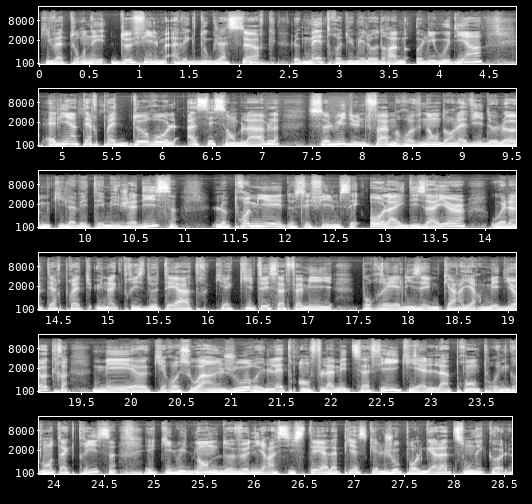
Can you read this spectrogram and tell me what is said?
qui va tourner deux films avec Douglas Sirk, le maître du mélodrame hollywoodien. Elle y interprète deux rôles assez semblables, celui d'une femme revenant dans la vie de l'homme qu'il avait aimé jadis. Le premier de ces films, c'est All I Desire, où elle interprète une actrice de théâtre qui a quitté sa famille pour réaliser une carrière médiocre, mais euh, qui reçoit un jour une lettre enflammée de sa fille qui, elle, la prend pour une grande actrice et qui lui demande de venir assister à la pièce qu'elle joue pour le gala de son école.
